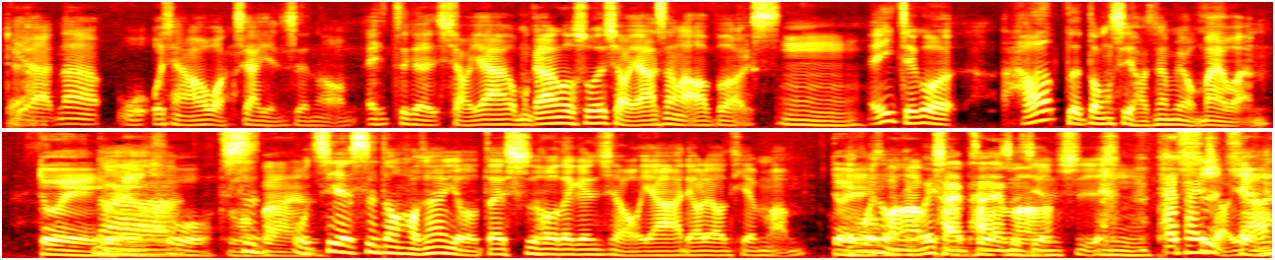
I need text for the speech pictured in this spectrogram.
对啊，那我我想要往下延伸哦。哎，这个小鸭，我们刚刚都说小鸭上了 Art Blocks，嗯，哎，结果好的东西好像没有卖完。对，没错。是，我记得四栋好像有在事后在跟小鸭聊聊天嘛。对，为什么还会想做这件事？嗯，拍拍小鸭，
